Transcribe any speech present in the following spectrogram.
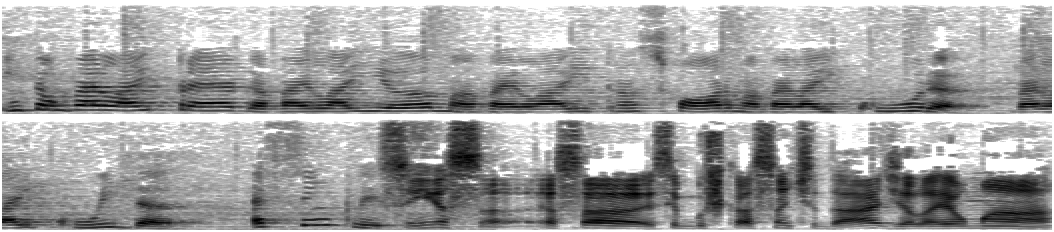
Então vai lá e prega, vai lá e ama, vai lá e transforma, vai lá e cura, vai lá e cuida. É simples. Sim, essa, essa, esse buscar a santidade, ela é uma,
